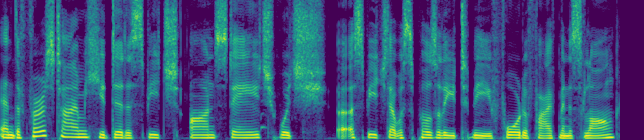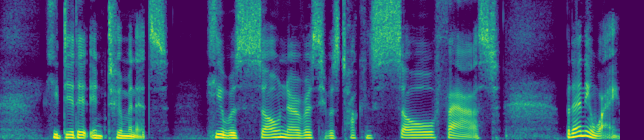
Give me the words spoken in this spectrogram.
And the first time he did a speech on stage, which a speech that was supposedly to be four to five minutes long, he did it in two minutes. He was so nervous. He was talking so fast. But anyway,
